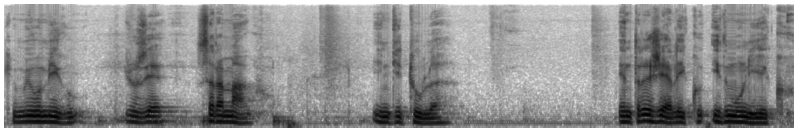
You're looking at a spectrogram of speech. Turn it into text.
que o meu amigo José Saramago intitula Entre Angélico e Demoníaco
